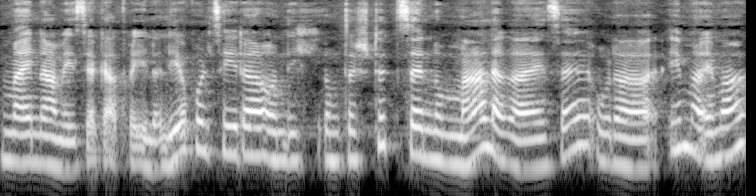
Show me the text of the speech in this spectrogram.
Mein Name ist ja Gabriela Leopoldseder und ich unterstütze normalerweise oder immer, immer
